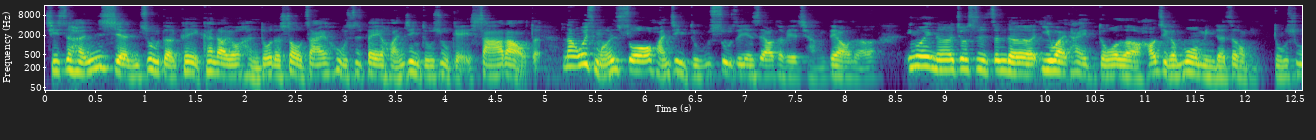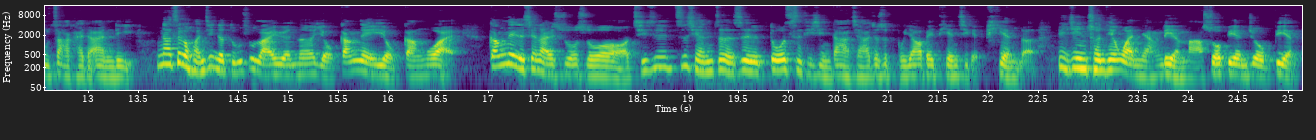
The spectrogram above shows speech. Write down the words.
其实很显著的可以看到有很多的受灾户是被环境毒素给杀到的。那为什么会说环境毒素这件事要特别强调呢？因为呢，就是真的意外太多了，好几个莫名的这种毒素炸开的案例。那这个环境的毒素来源呢，有缸内也有缸外。刚那个先来说说，其实之前真的是多次提醒大家，就是不要被天气给骗了。毕竟春天晚娘脸嘛，说变就变。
